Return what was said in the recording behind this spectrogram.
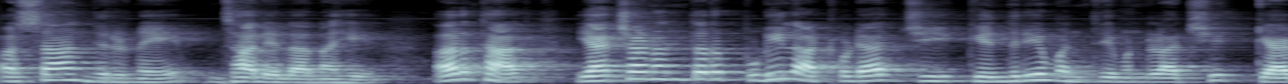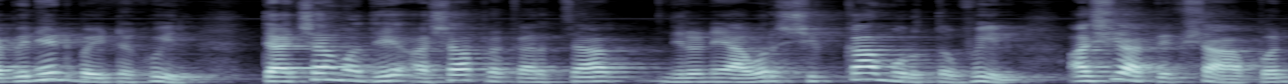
असा निर्णय झालेला नाही. अर्थात याच्यानंतर पुढील आठवड्याची केंद्रीय मंत्रिमंडळाची कॅबिनेट बैठक होईल. त्याच्यामध्ये अशा प्रकारच्या निर्णयावर शिक्कामोर्तब होईल अशी अपेक्षा आपण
